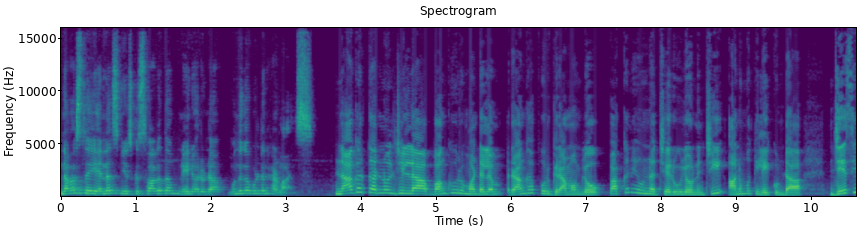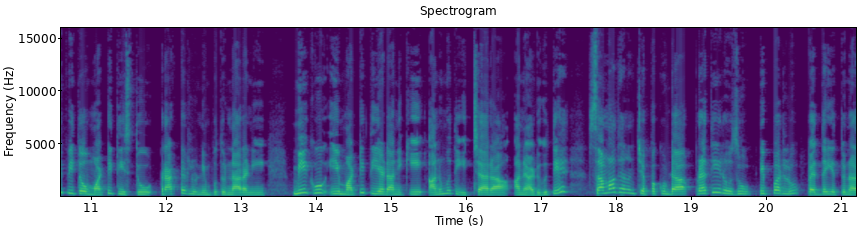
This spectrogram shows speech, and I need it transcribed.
నమస్తే ఎన్ఎస్ న్యూస్కి స్వాగతం. నేను అరుణ. ముందుగా బులెటిన్ హెడ్లైన్స్. నాగర్ కర్నూలు జిల్లా బంకూరు మండలం రంగాపూర్ గ్రామంలో పక్కనే ఉన్న చెరువులో నుంచి అనుమతి లేకుండా జేసీపీతో మట్టి తీస్తూ ట్రాక్టర్లు నింపుతున్నారని మీకు ఈ మట్టి తీయడానికి అనుమతి ఇచ్చారా అని అడిగితే సమాధానం చెప్పకుండా ప్రతిరోజు టిప్పర్లు పెద్ద ఎత్తున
